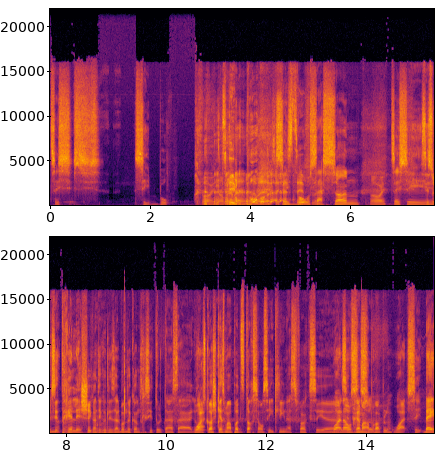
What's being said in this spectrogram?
tu sais, c'est beau. C'est beau, vraiment, C'est festif, beau, là. ça sonne. C'est. C'est sûr que c'est très léché quand tu écoutes les albums de country. C'est tout le temps ça grosse Ouais. coche, quasiment pas de distorsion, c'est clean as fuck, c'est euh, vraiment propre. Là. Ouais, c'est. Ben,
